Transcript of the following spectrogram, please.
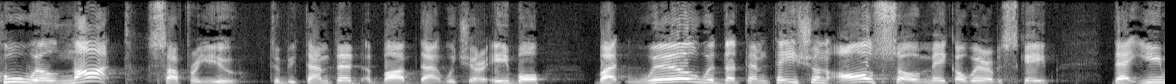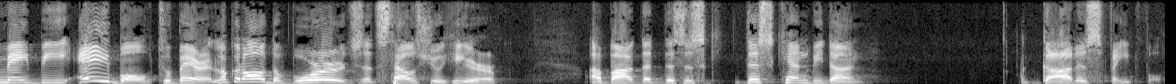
Who will not suffer you to be tempted above that which you are able, but will with the temptation also make a way of escape that ye may be able to bear it. Look at all the words that tells you here about that this is this can be done. God is faithful.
